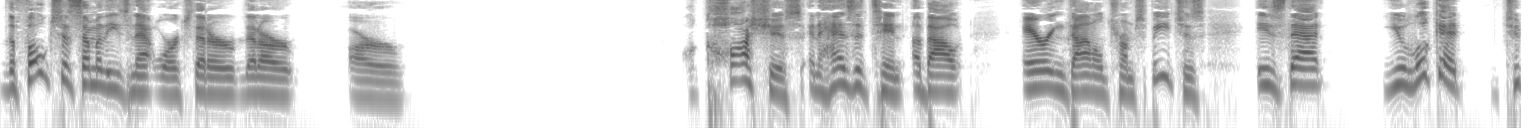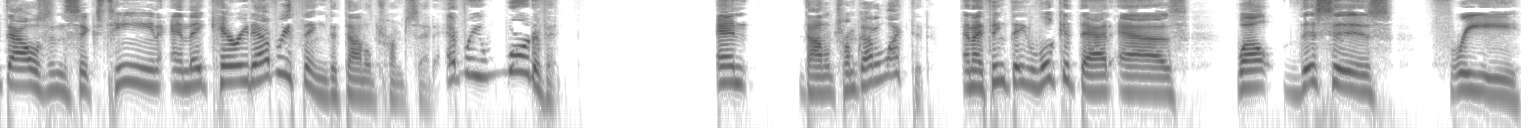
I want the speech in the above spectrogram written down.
the folks at some of these networks that are that are are cautious and hesitant about airing Donald Trump speeches is that you look at 2016 and they carried everything that Donald Trump said, every word of it. And Donald Trump got elected. And I think they look at that as, well, this is free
